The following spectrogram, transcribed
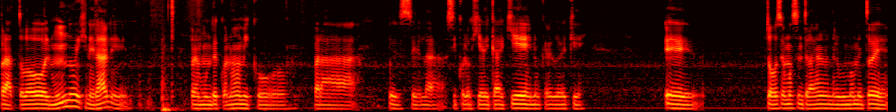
para todo el mundo en general, eh, para el mundo económico, para pues eh, la psicología de cada quien, no cabe duda de que eh, todos hemos entrado en algún momento de,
